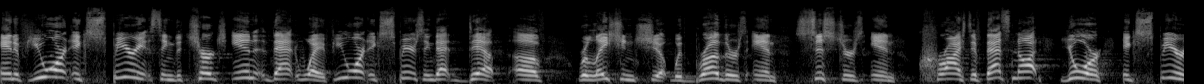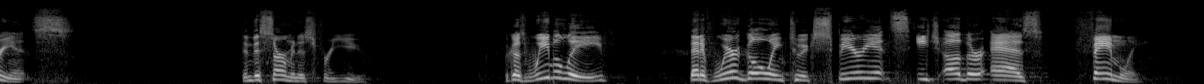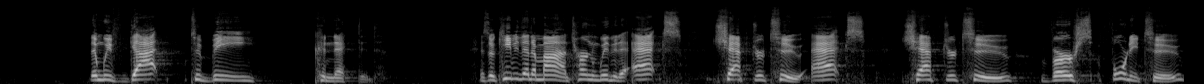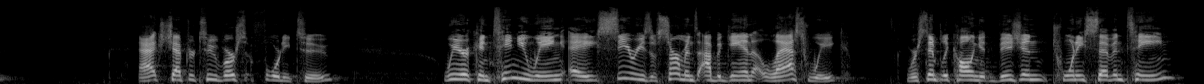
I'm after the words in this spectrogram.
And if you aren't experiencing the church in that way, if you aren't experiencing that depth of relationship with brothers and sisters in Christ, if that's not your experience, then this sermon is for you. Because we believe that if we're going to experience each other as family, then we've got to be connected. And so, keeping that in mind, turn with me to Acts chapter 2. Acts chapter 2, verse 42. Acts chapter 2, verse 42. We are continuing a series of sermons I began last week. We're simply calling it Vision 2017.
